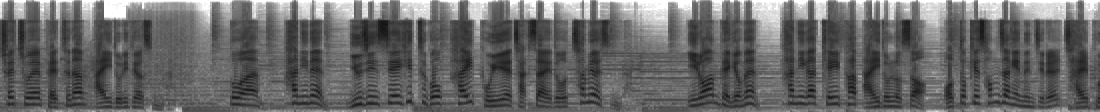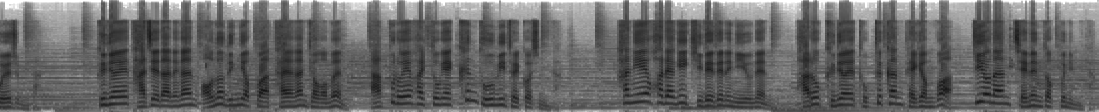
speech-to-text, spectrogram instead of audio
최초의 베트남 아이돌이 되었습니다. 또한 한이는 뉴진스의 히트곡 하이보이의 작사에도 참여했습니다. 이러한 배경은 한이가 K-팝 아이돌로서 어떻게 성장했는지를 잘 보여줍니다. 그녀의 다재다능한 언어 능력과 다양한 경험은 앞으로의 활동에 큰 도움이 될 것입니다. 한이의 활약이 기대되는 이유는 바로 그녀의 독특한 배경과 뛰어난 재능 덕분입니다.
